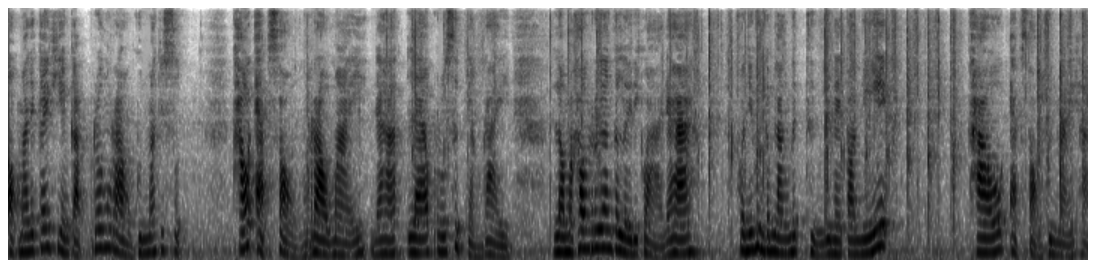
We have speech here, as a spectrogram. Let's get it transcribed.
ออกมาได้ใกล้เคียงกับเรื่องราวของคุณมากที่สุด เขาแอบส่องเราไหมนะคะ แล้วรู้สึกอย่างไร เรามาเข้าเรื่องกันเลยดีกว่านะคะ คนที่คุณกำลังนึกถึงอยู่ในตอนนี้ เขาแอบส่องคุณไหมค่ะ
